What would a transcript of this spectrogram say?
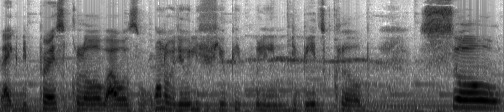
like the press club. I was one of the only few people in debate club, so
